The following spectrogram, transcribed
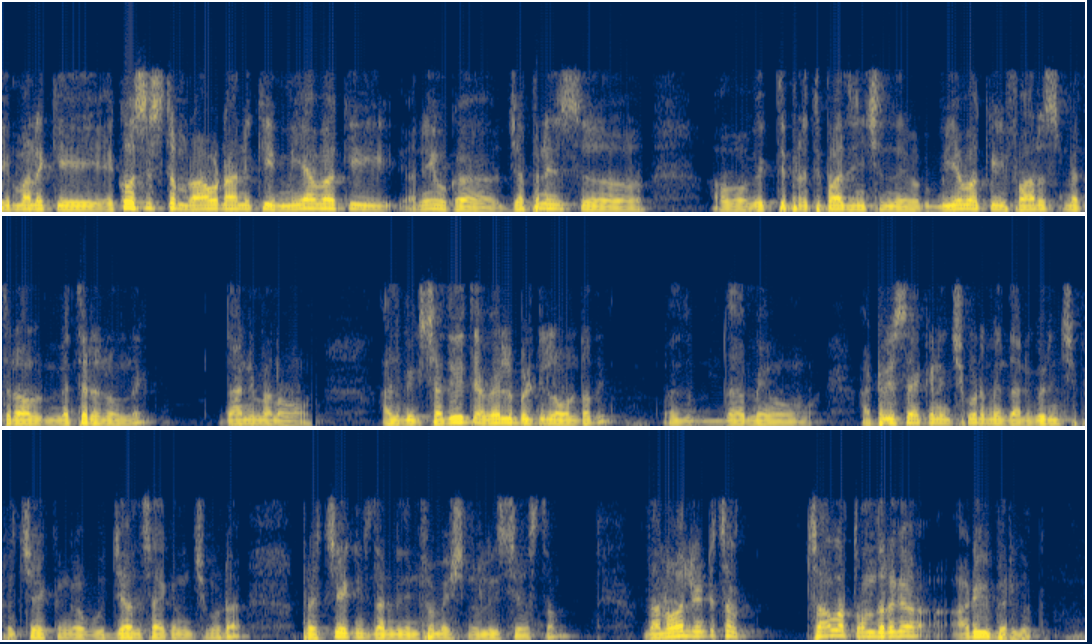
ఈ మనకి ఎకోసిస్టమ్ రావడానికి మియావాకి అనే ఒక జపనీస్ వ్యక్తి ప్రతిపాదించింది. ఒక మియావాకి ఫారెస్ట్ మెథడాల్ మెథడ్ అని ఉంది. దాన్ని మనం అది మీకు చదివితే అవైలబిలిటీలో ఉంటుంది. అది దా- మేము అటవీ శాఖ నుంచి కూడా మేము దాని గురించి ప్రత్యేకంగా ఉద్యాన శాఖ నుంచి కూడా ప్రత్యేకించి దాని మీద ఇన్ఫర్మేషన్ రిలీజ్ చేస్తాం. దానివల్ల ఏంటంటే చాలా చాలా తొందరగా అడవి పెరుగుతుంది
